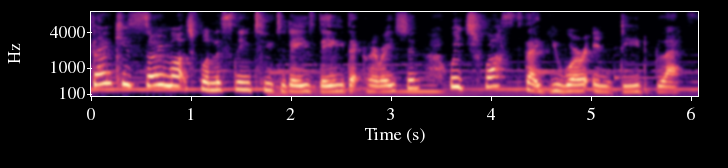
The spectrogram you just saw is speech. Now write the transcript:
Thank you so much for listening to today's daily declaration. We trust that you were indeed blessed.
